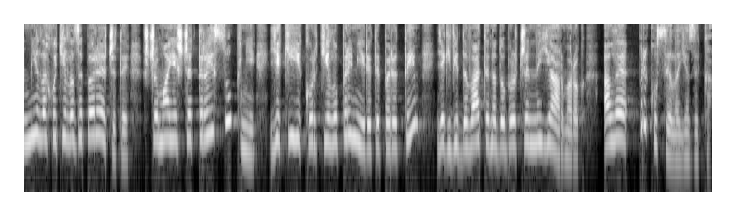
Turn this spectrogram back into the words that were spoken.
Міла хотіла заперечити, що має ще три сукні, які їй кортіло приміряти перед тим, як віддавати на доброчинний ярмарок, але прикусила язика.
